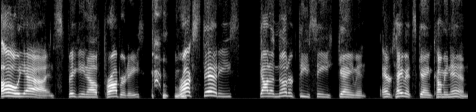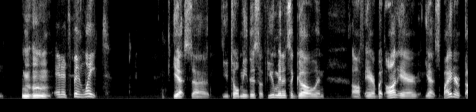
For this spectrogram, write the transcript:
Oh yeah, and speaking of properties, mm-hmm. Rocksteady's got another DC game and entertainment's game coming in. Mm-hmm. And it's been leaked. Yes, uh, you told me this a few minutes ago and off air, but on air, yeah, Spider. Uh,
